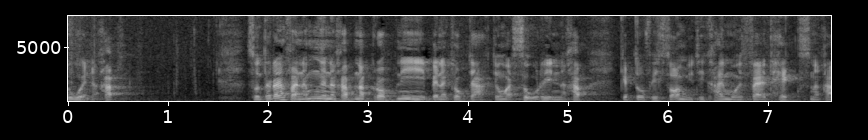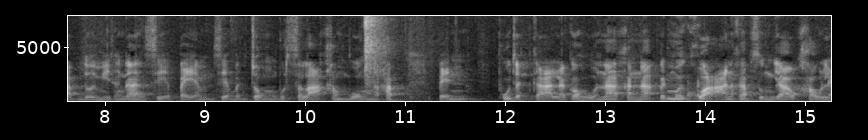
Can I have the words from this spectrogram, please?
ด้วยนะครับส่วนทางด้านฝ่ายน้ำเงินนะครับนักรบนี่เป็นนักชกจากจังหวัดสุรินทร์นะครับเก็บตัวฟิตซ้อมอยู่ที่ค่ายมวยแฟร์เท็กซ์นะครับโดยมีทางด้านเสียเปรมเสียบรรจงบุษราคำวงนะครับเป็น ผู้จัดการแล้วก็หัวหน้าคณะ เป็นมวยขวานะครับสูงยาวเข่าแหล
